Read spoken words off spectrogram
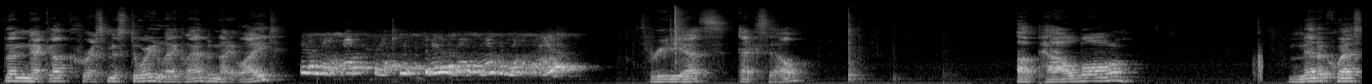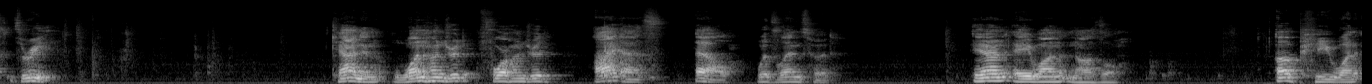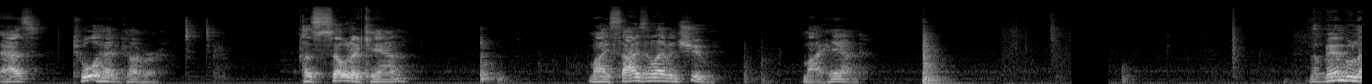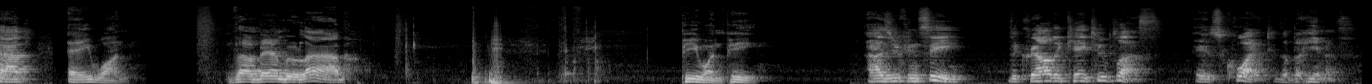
the NECA Christmas Story leg lamp and nightlight, 3DS XL, a PAL ball, MetaQuest 3, Canon 100-400 IS-L with lens hood, and A1 nozzle, a P1S tool head cover, a soda can, my size 11 shoe, my hand. The Bambu Lab A1. The Bambu Lab P1P. As you can see, the Creality K2 Plus is quite the behemoth.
